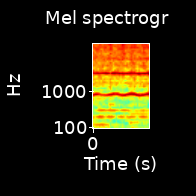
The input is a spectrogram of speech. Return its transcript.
Bye.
